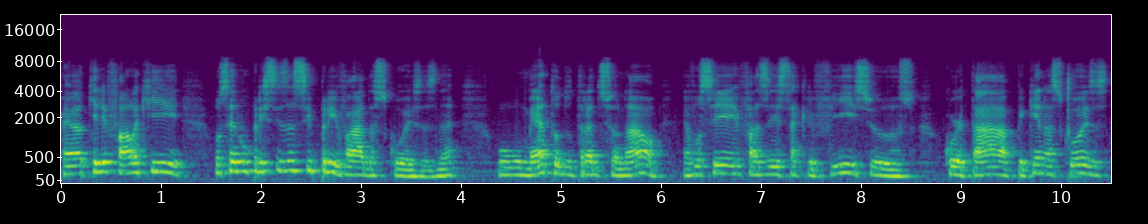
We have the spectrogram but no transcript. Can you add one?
é que ele fala que você não precisa se privar das coisas, né? O método tradicional é você fazer sacrifícios, cortar pequenas coisas,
